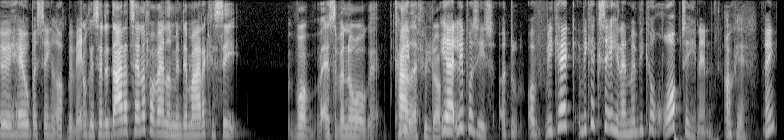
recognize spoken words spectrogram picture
øh, havebassinet op med vand. Okay, så det er dig, der tænder for vandet, men det er mig, der kan se, hvor, altså, hvornår karret er fyldt op. Ja, lige præcis. Og, du, og vi, kan ikke, vi kan ikke se hinanden, men vi kan råbe til hinanden. Okay. Ikke?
